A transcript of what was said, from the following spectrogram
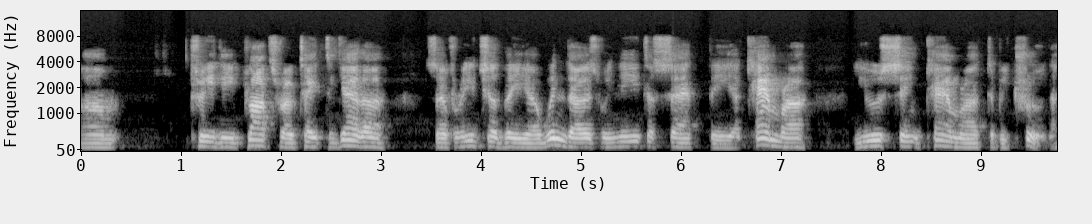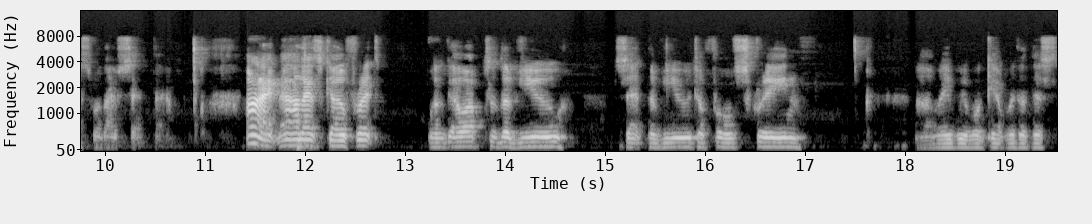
um, 3D plots rotate together. So for each of the uh, windows, we need to set the uh, camera, sync camera to be true. That's what I've set there. All right, now let's go for it. We'll go up to the view, set the view to full screen. Uh, maybe we'll get rid of this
